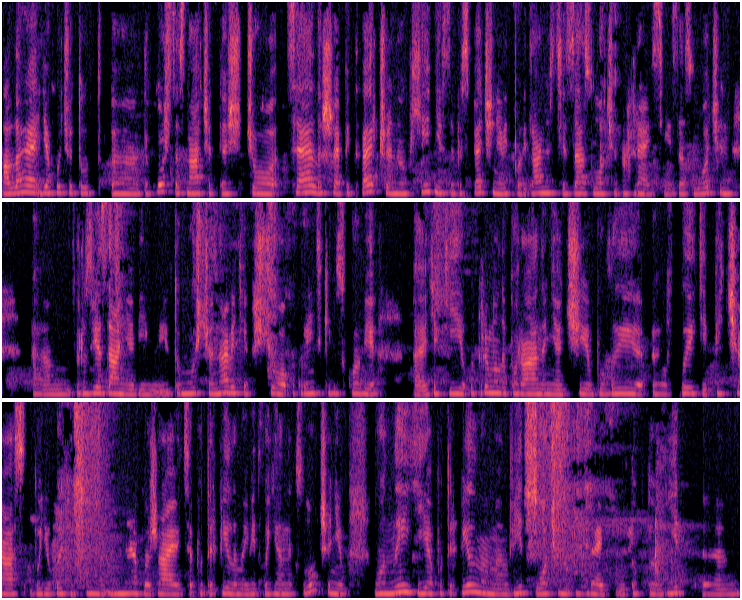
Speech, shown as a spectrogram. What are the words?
Але я хочу тут е, також зазначити, що це лише підтверджує необхідність забезпечення відповідальності за злочин агресії, за злочин е, розв'язання війни, тому що навіть якщо українські військові, е, які отримали поранення чи були е, вбиті під час бойових дій, не вважаються потерпілими від воєнних злочинів, вони є потерпілими від злочину агресії, тобто від ем,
